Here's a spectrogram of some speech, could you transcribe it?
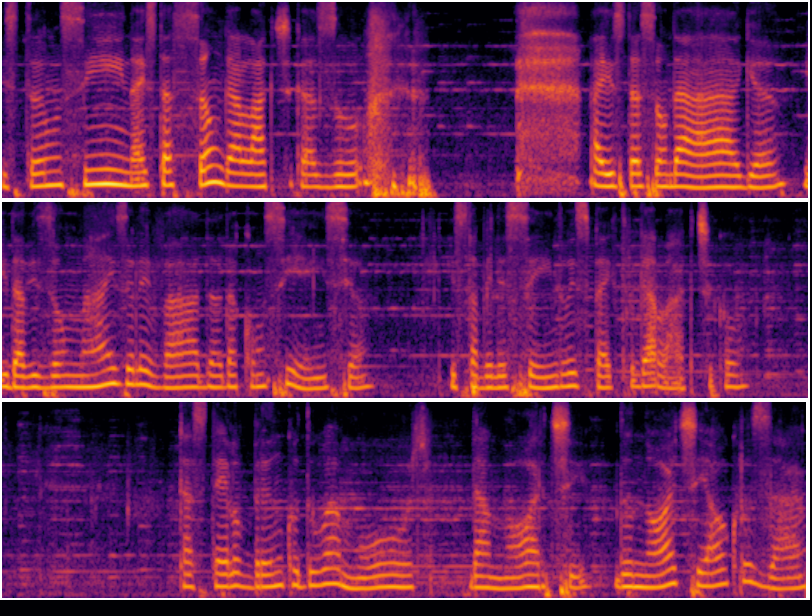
Estamos sim na estação galáctica azul. a estação da águia e da visão mais elevada da consciência, estabelecendo o espectro galáctico. Castelo branco do amor, da morte, do norte ao cruzar,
